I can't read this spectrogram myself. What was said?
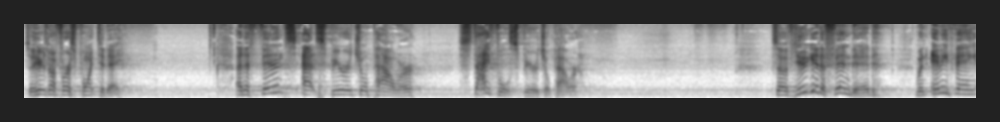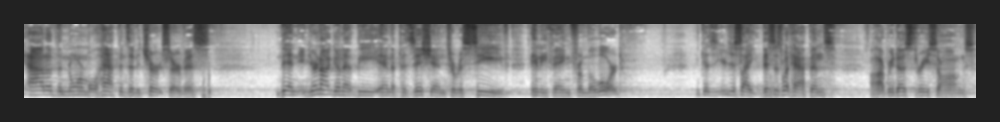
So here's my first point today. An offense at spiritual power stifles spiritual power. So if you get offended when anything out of the normal happens in a church service, then you're not going to be in a position to receive anything from the Lord. Because you're just like, this is what happens. Aubrey does three songs,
